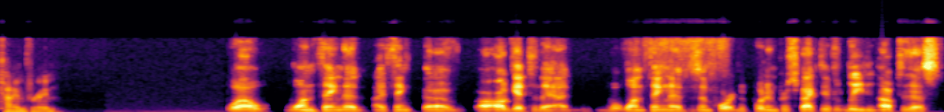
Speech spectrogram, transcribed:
time frame? Well, one thing that I think uh, I'll get to that, but one thing that is important to put in perspective leading up to this,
